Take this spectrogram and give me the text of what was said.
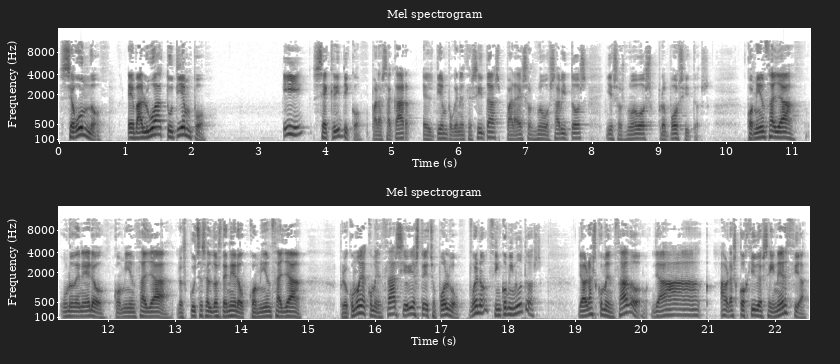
Segundo, evalúa tu tiempo y sé crítico para sacar el tiempo que necesitas para esos nuevos hábitos y esos nuevos propósitos. Comienza ya, 1 de enero, comienza ya, lo escuchas el 2 de enero, comienza ya. Pero ¿cómo voy a comenzar si hoy estoy hecho polvo? Bueno, 5 minutos. Ya habrás comenzado, ya habrás cogido esa inercia.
